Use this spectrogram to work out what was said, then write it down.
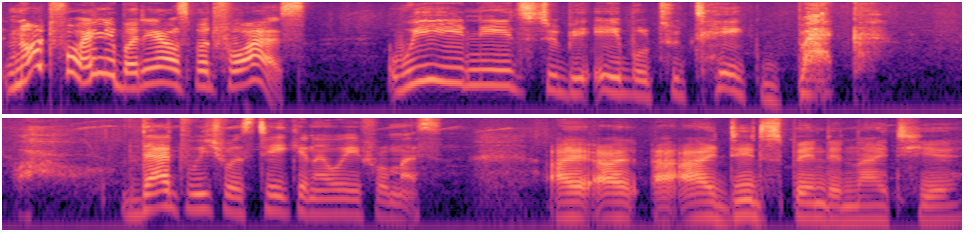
Not for anybody else, but for us. We need to be able to take back that which was taken away from us. I, I, I did spend a night here,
